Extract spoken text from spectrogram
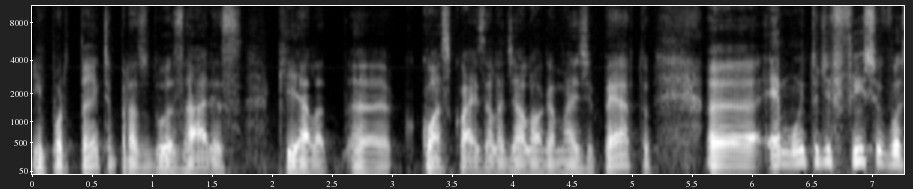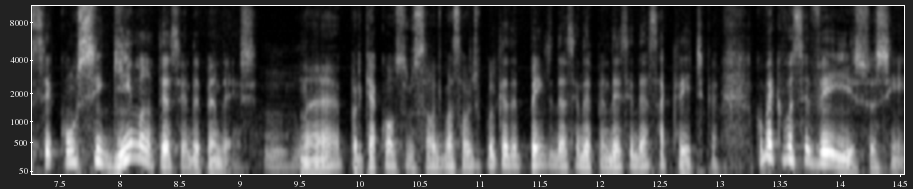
importante para as duas áreas que ela, uh, com as quais ela dialoga mais de perto, uh, é muito difícil você conseguir manter essa independência, uhum. né? Porque a construção de uma saúde pública depende dessa independência e dessa crítica. Como é que você vê isso assim?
